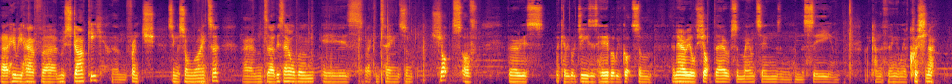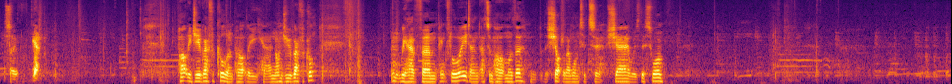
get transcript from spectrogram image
here we have Moustaki, um, French singer-songwriter, and uh, this album is uh, contains some shots of various okay we've got Jesus here but we've got some an aerial shot there of some mountains and, and the sea and that kind of thing. And we have Krishna. So yeah. Partly geographical and partly uh, non-geographical. We have um, Pink Floyd and Atom Heart Mother but the shot that I wanted to share was this one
